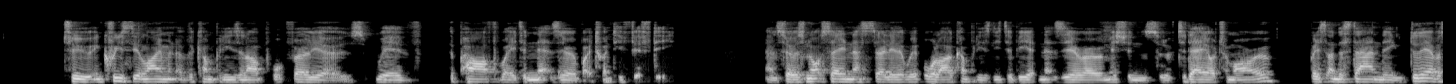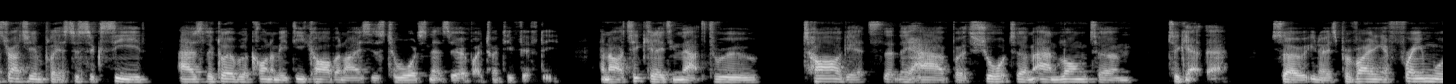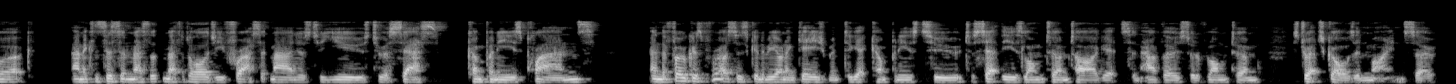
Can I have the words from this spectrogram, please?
to increase the alignment of the companies in our portfolios with the pathway to net zero by 2050. And so it's not saying necessarily that all our companies need to be at net zero emissions sort of today or tomorrow, but it's understanding do they have a strategy in place to succeed as the global economy decarbonizes towards net zero by 2050 and articulating that through targets that they have, both short term and long term, to get there. So, you know, it's providing a framework and a consistent methodology for asset managers to use to assess companies' plans. And the focus for us is going to be on engagement to get companies to to set these long term targets and have those sort of long term stretch goals in mind. So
